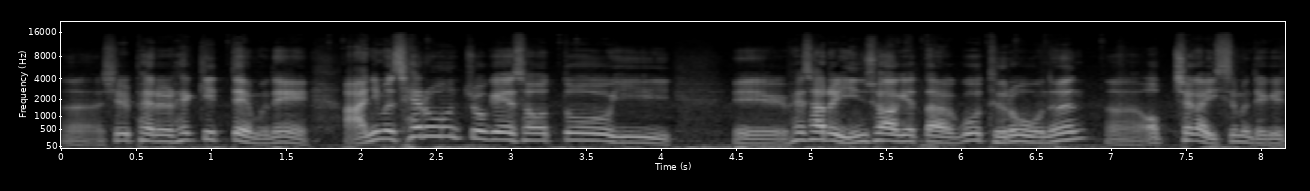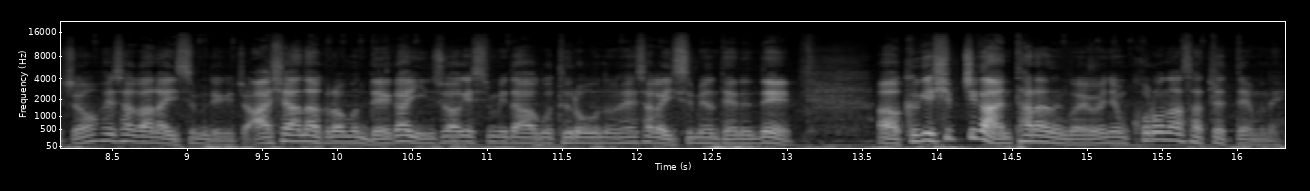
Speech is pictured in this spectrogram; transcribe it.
어, 실패를 했기 때문에 아니면 새로운 쪽에서 또이 회사를 인수하겠다고 들어오는 어, 업체가 있으면 되겠죠. 회사가 하나 있으면 되겠죠. 아시아나 그러면 내가 인수하겠습니다 하고 들어오는 회사가 있으면 되는데 어, 그게 쉽지가 않다라는 거예요. 왜냐면 코로나 사태 때문에.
